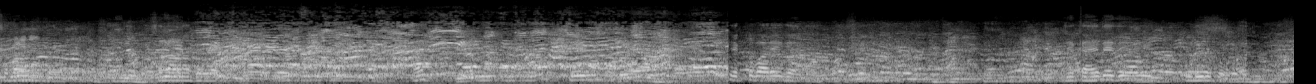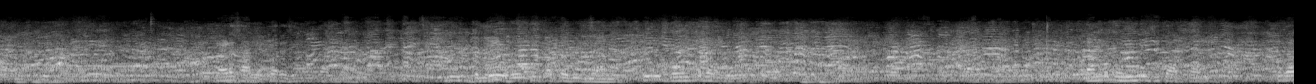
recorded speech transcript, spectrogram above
ਸਲਾਣਾ ਤੋਂ ਸਲਾਣਾ ਤੋਂ ਹੈਂ? ਛੇ ਮਹੀਨੇ। ਇੱਕ ਵਾਰੇ ਗਏ ਜੇ ਕਹਿੰਦੇ ਸੀ ਕੁੜੀ ਨੂੰ ਪੁੱਛਦਾ ਸੀ ਨਾਲੇ ਸਾਨੂੰ ਪਰੇਸ਼ਾਨ ਕਰਦਾ ਦਿਮਾਗ ਹੋ ਕੇ ਕਰਦਾ ਸੀ ਬਿਆਨ ਇਹ ਬਹੁਤ ਬੜਾ ਕੰਮ ਕੋਈ ਨਹੀਂ ਸੀ ਕਰਦਾ। ਉਹਦਾ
